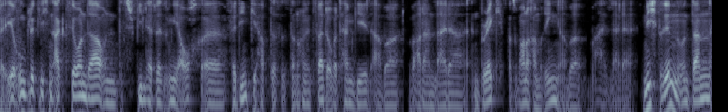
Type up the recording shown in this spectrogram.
äh, eher unglücklichen Aktionen da und das Spiel hätte das irgendwie auch äh, verdient gehabt, dass es dann noch in eine zweite Overtime geht, aber war dann leider ein Break, also war noch am Ring, aber war halt leider nicht drin und dann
